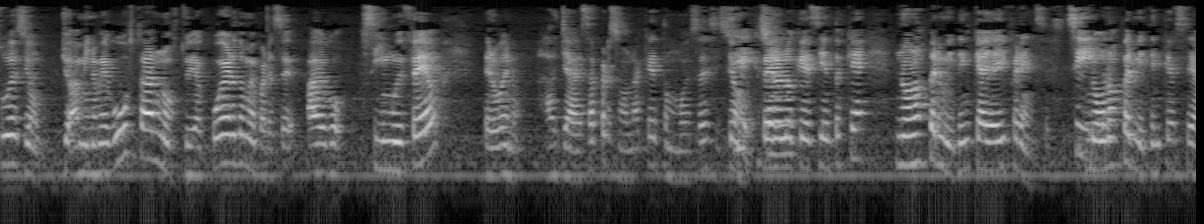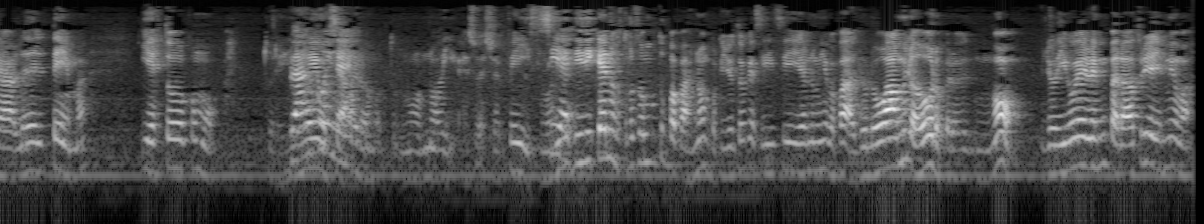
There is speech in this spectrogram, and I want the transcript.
su decisión. Yo, a mí no me gusta, no estoy de acuerdo, me parece algo sí muy feo, pero bueno, ya esa persona que tomó esa decisión. Sí, pero lo que siento es que no nos permiten que haya diferencias, Sí. no nos permiten que se hable del tema y es todo como, "Ay, tú eres Blanco gay", o y sea, negro. No, tú no, no digas eso, eso es feísimo. Sí, Di- es- di, que nosotros somos tus papás, no, porque yo tengo que sí, sí, él no es mi papá, yo lo amo y lo adoro, pero no, yo digo él es mi padrastro y ella es mi mamá.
